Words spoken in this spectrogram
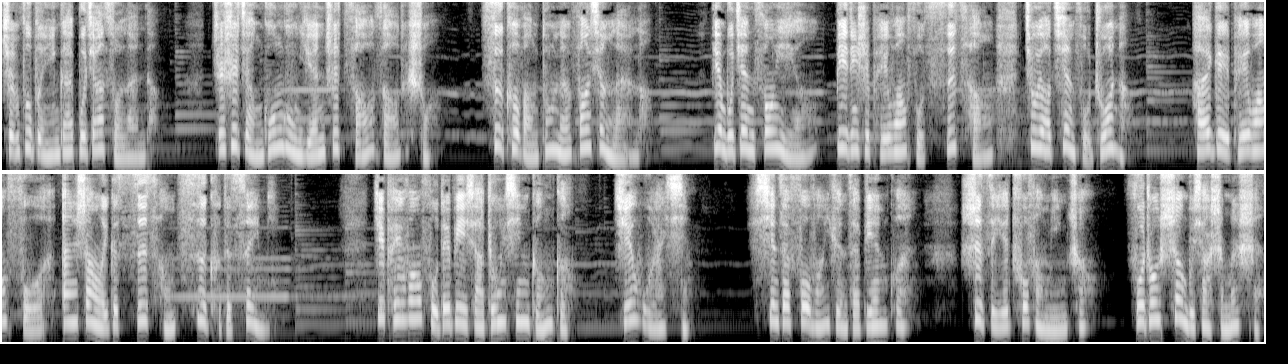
臣父本应该不加阻拦的，只是蒋公公言之凿凿的说，刺客往东南方向来了，便不见踪影，必定是裴王府私藏，就要进府捉拿。还给裴王府安上了一个私藏刺客的罪名。这裴王府对陛下忠心耿耿，绝无二心。现在父王远在边关，世子爷出访明州，府中剩不下什么人。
